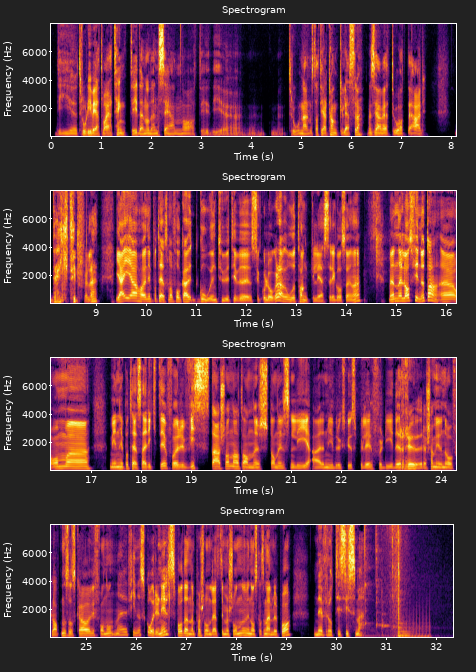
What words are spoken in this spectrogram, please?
de tror de vet hva jeg tenkte i den og den scenen, og at de, de tror nærmest at de er tankelesere, mens jeg vet jo at det er det er ikke tilfellet. Jeg, jeg, har en hypotese om at folk er gode intuitive psykologer, da, gode tankelesere i gåseøynene. Men eh, la oss finne ut da, eh, om eh, min hypotese er riktig, for hvis det er sånn at Anders Danielsen Lie er en mye brukt skuespiller fordi det rører seg mye under overflaten, så skal vi få noen fine scorer, Nils, på denne personlighetsdimensjonen vi nå skal se nærmere på nevrotisisme.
